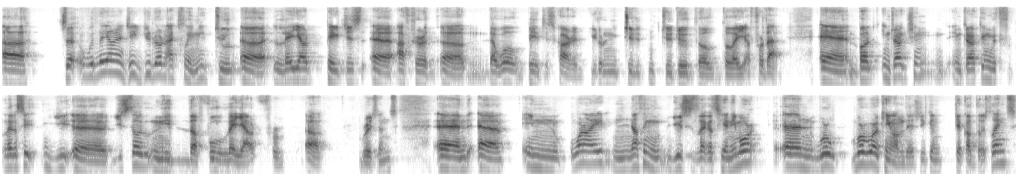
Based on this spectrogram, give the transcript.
Uh, so with LayoutNG, you don't actually need to uh, lay out pages uh, after uh, that will be discarded. You don't need to to do the, the layout for that. And but interaction interacting with legacy, you uh, you still need the full layout for uh, reasons. And uh, in one eye, nothing uses legacy anymore, and we're we're working on this. You can check out those links.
